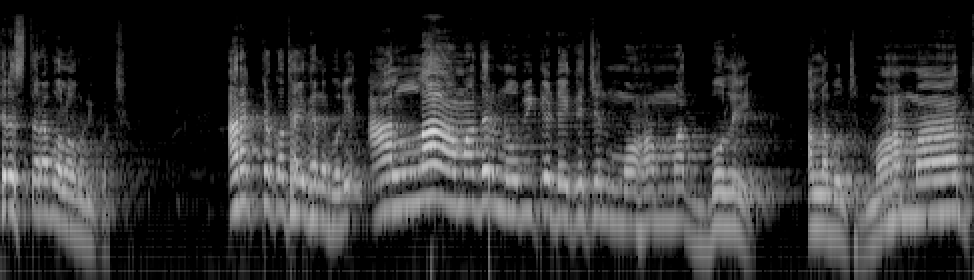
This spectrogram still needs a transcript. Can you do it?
ফেরেস্তারা বলা বলি করছে। আর একটা কথা এখানে বলি, আল্লাহ আমাদের নবীকে ডেকেছেন মোহাম্মদ বলে। আল্লাহ বলছেন, মোহাম্মদ,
